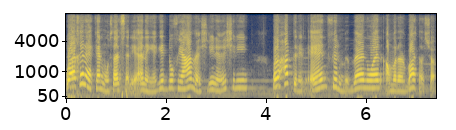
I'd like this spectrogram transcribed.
وآخرها كان مسلسل يا أنا يا جدو في عام 2020 ويحضر الآن فيلم بعنوان أمر 14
